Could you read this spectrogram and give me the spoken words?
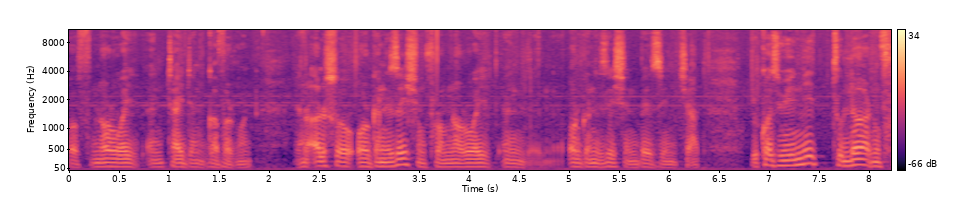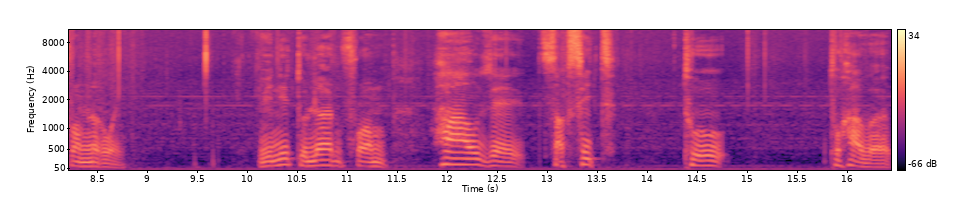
of Norway and Chadian government and also organization from Norway and organization based in Chad because we need to learn from Norway. We need to learn from how they succeed to, to have a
